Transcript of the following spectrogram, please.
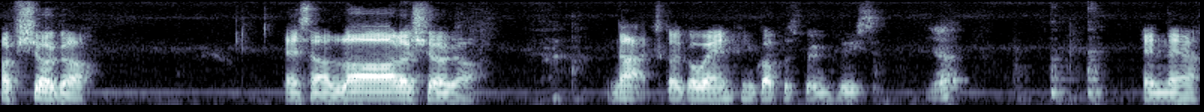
of sugar. It's a lot of sugar. That's got to go in. Can you grab the spoon, please? Yeah. In there.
